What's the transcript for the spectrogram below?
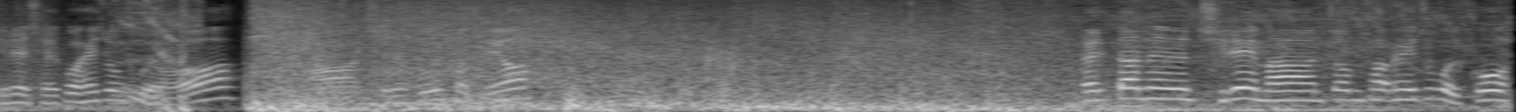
지뢰 제거해줬고요. 아, 지뢰 또 있었네요. 자, 일단은 지뢰만 점사를 해주고 있고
